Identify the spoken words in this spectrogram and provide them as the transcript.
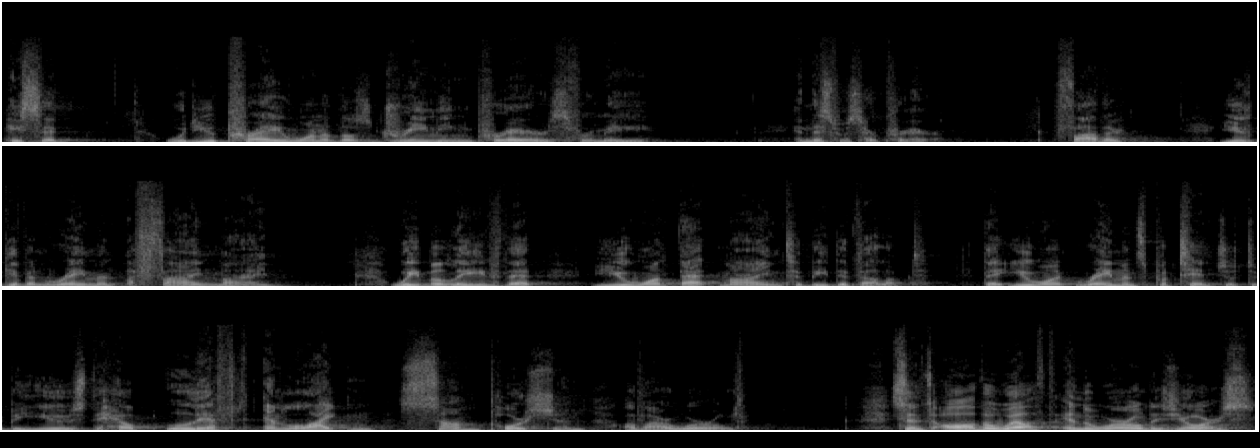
He said, Would you pray one of those dreaming prayers for me? And this was her prayer Father, you've given Raymond a fine mind. We believe that you want that mind to be developed, that you want Raymond's potential to be used to help lift and lighten some portion of our world. Since all the wealth in the world is yours,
